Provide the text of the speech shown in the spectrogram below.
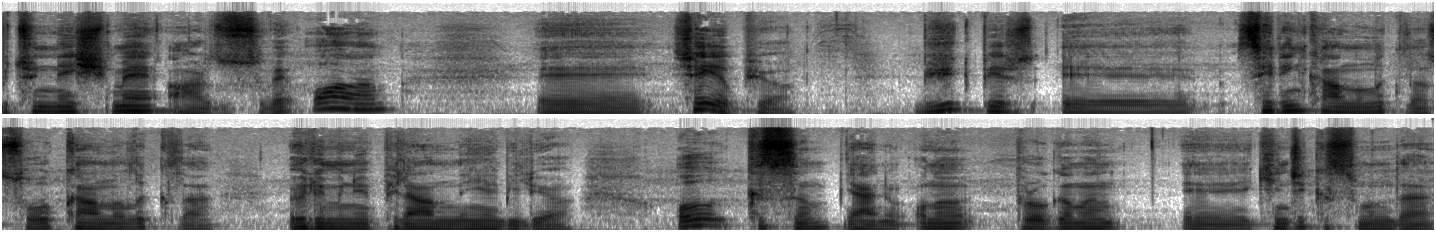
bütünleşme arzusu ve o an e, şey yapıyor. Büyük bir e, serin kanlılıkla, soğuk kanlılıkla ölümünü planlayabiliyor. O kısım yani onu programın e, ikinci kısmında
